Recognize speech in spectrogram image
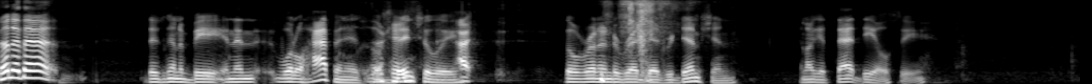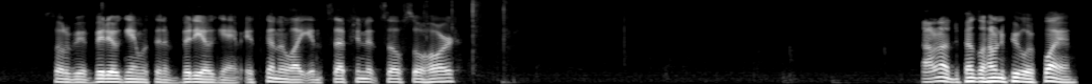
None of that. There's gonna be, and then what'll happen is Okay. eventually I, they'll run into Red Dead Redemption, and I'll get that DLC. So it'll be a video game within a video game. It's gonna like Inception itself so hard. I don't know. It depends on how many people are playing.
